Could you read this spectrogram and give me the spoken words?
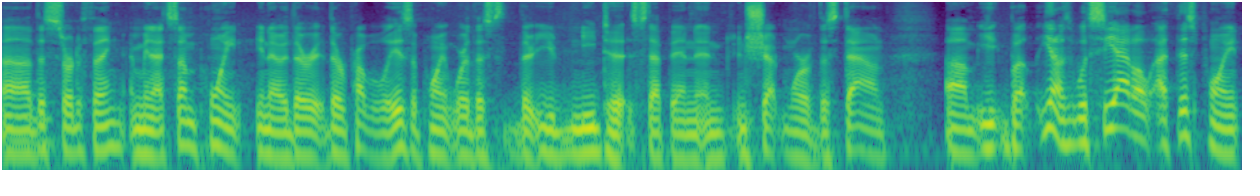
uh, this sort of thing. I mean, at some point, you know, there there probably is a point where this there, you need to step in and, and shut more of this down. Um, you, but you know, with Seattle at this point,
